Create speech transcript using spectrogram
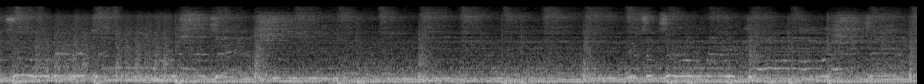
it's Too many come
